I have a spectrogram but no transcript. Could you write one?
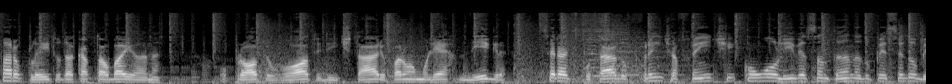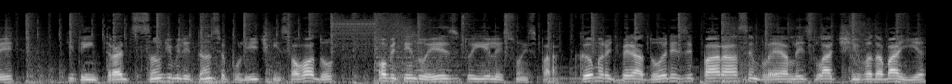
para o pleito da capital baiana. O próprio voto identitário para uma mulher negra será disputado frente a frente com Olívia Santana do PCdoB, que tem tradição de militância política em Salvador, obtendo êxito em eleições para a Câmara de Vereadores e para a Assembleia Legislativa da Bahia.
